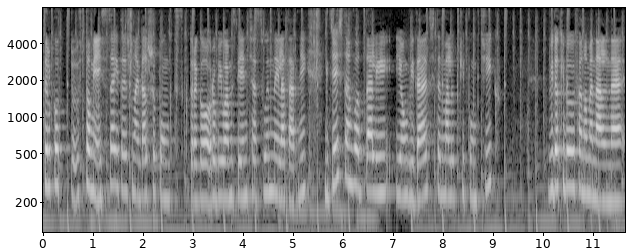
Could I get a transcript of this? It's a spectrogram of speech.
tylko w to miejsce i to jest najdalszy punkt, z którego robiłam zdjęcia słynnej latarni. Gdzieś tam w oddali ją widać, ten malutki punkcik. Widoki były fenomenalne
